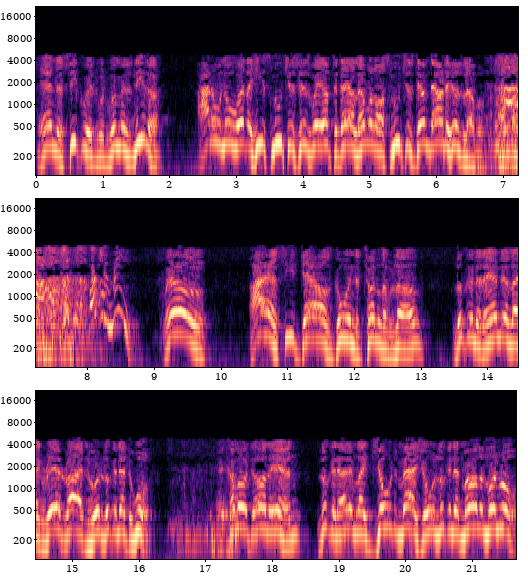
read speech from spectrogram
And the secret with women's neither. I don't know whether he smooches his way up to their level or smooches them down to his level. what do you mean? Well, I have seen gals go in the tunnel of love looking at Andy like Red Riding Hood looking at the wolf. And come out the other end looking at him like Joe DiMaggio looking at Marilyn Monroe.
